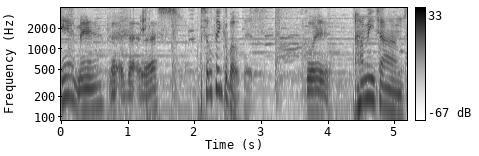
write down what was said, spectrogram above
yeah, man, that, that, that's. So think about this. Go ahead. How many times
